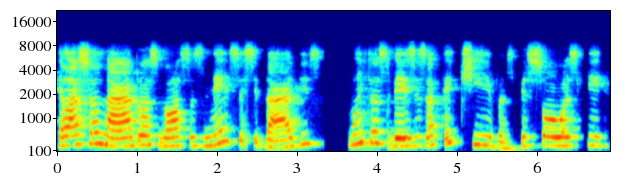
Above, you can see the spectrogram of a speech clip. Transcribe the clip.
relacionado às nossas necessidades, muitas vezes afetivas, pessoas que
